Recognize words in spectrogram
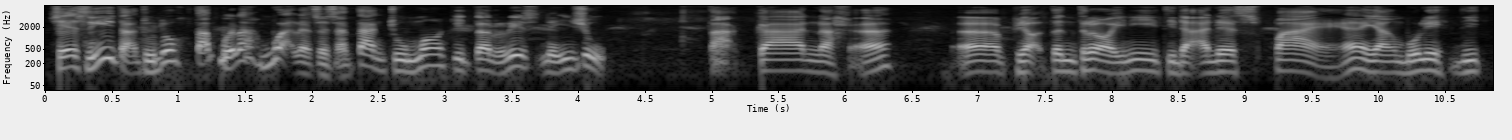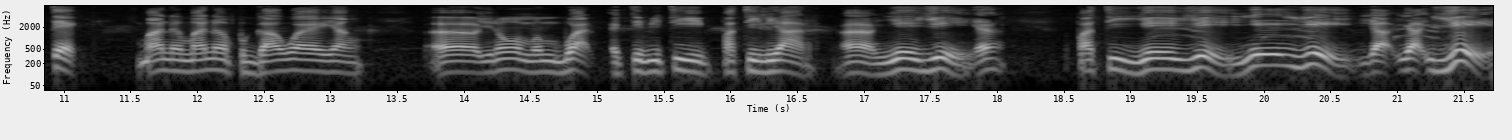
Saya sendiri tak tuduh. Tak apalah, buatlah siasatan. Cuma kita raise the issue takkanlah eh, uh, pihak tentera ini tidak ada spy eh, yang boleh detect mana-mana pegawai yang uh, you know membuat aktiviti parti liar uh, ye ye ya parti ye ye ye ye ya ya ye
